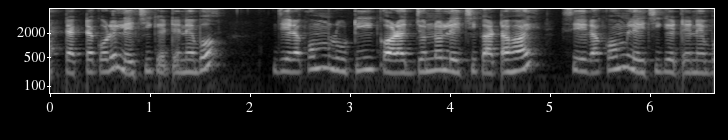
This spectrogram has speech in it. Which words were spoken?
একটা একটা করে লেচি কেটে নেব। যেরকম রুটি করার জন্য লেচি কাটা হয় সেই রকম লেচি কেটে নেব।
